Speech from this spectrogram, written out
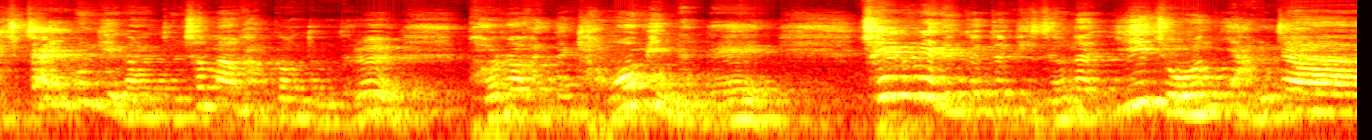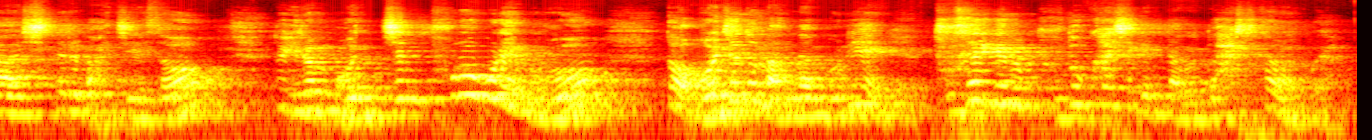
아주 짧은 기간 돈 천만 원 가까운 돈들을 벌어갔던 경험이 있는데 최근에 느꼈던 비전은 이 좋은 양자 시대를 맞이해서 또 이런 멋진 프로그램으로 또 어제도 만난 분이 두세 개를 구독하시겠다고 또 하시더라고요.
